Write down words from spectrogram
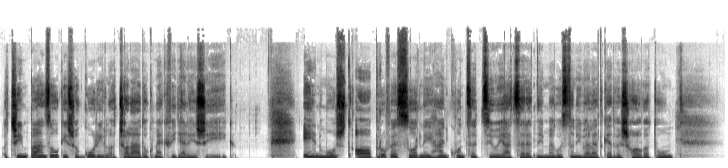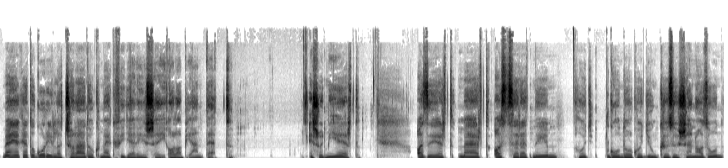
a csimpánzók és a gorilla családok megfigyeléséig. Én most a professzor néhány koncepcióját szeretném megosztani veled, kedves hallgatóm, melyeket a gorilla családok megfigyelései alapján tett. És hogy miért? Azért, mert azt szeretném, hogy gondolkodjunk közösen azon,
